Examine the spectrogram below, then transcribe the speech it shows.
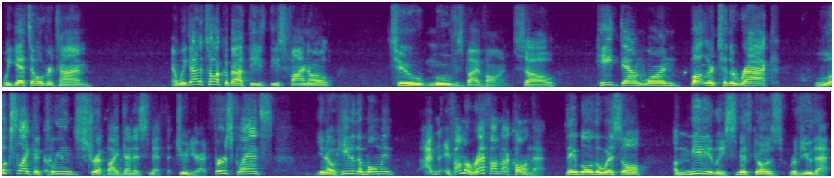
we get to overtime, and we got to talk about these these final two moves by Vaughn. So Heat down one, Butler to the rack. Looks like a clean strip by Dennis Smith Jr. At first glance, you know, heat of the moment. I'm if I'm a ref, I'm not calling that. They blow the whistle. Immediately, Smith goes, review that.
